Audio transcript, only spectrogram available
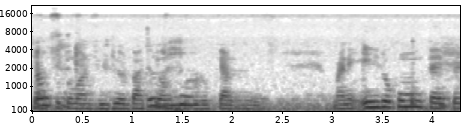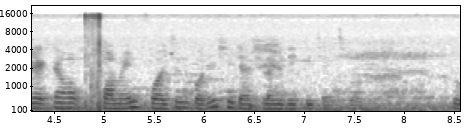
যে তোমার ভিডিওর বাকি অংশগুলো কেন নেই মানে এই রকম টাইপের একটা কমেন্ট কয়জন করে সেটা আসলে আমি দেখতে চাইছিলাম। তো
